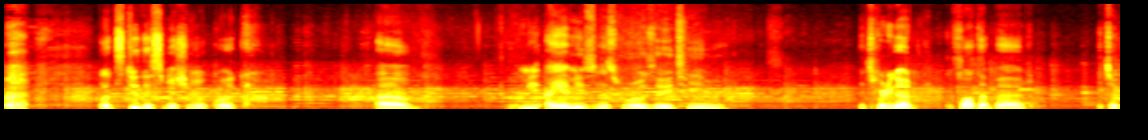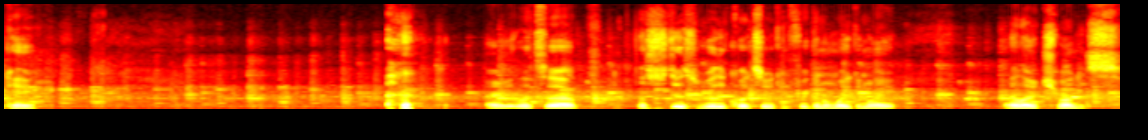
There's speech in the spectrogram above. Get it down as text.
let's do this mission real quick. Um, I am using this Rose team. It's pretty good. It's not that bad. It's okay. Alright, let's, uh, Let's just do this really quick so we can freaking awaken my LR Trunks.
